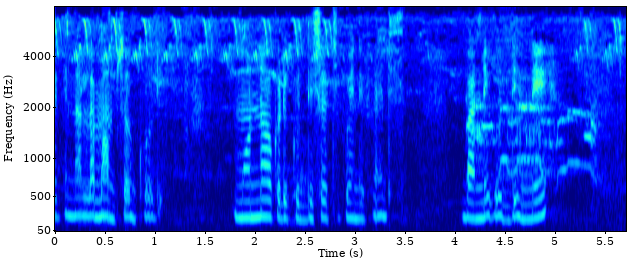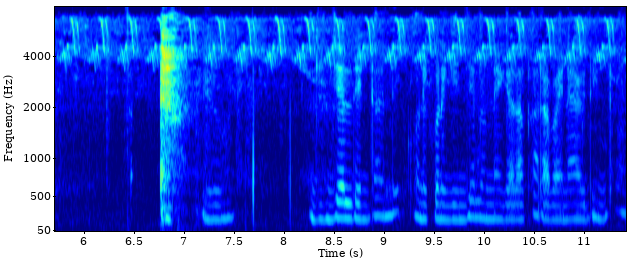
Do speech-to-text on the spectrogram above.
ఇది నల్ల మాంసం కోడి. మొన్న ఒకటి గుద్ది చచ్చిపోయింది ఫ్రెండ్స్. బండి గుద్దింది. గింజలు తింటుంది. కొన్ని కొన్ని గింజలు ఉన్నాయి కదా ఖరాబ్ అయినా అవి తింటాం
